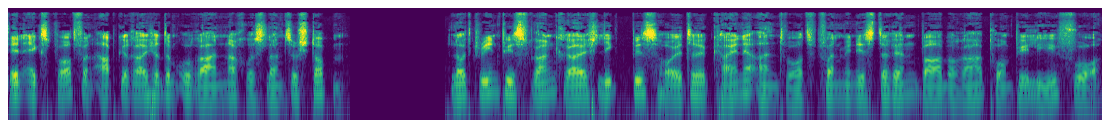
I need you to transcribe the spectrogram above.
den Export von abgereichertem Uran nach Russland zu stoppen. Laut Greenpeace Frankreich liegt bis heute keine Antwort von Ministerin Barbara Pompili vor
